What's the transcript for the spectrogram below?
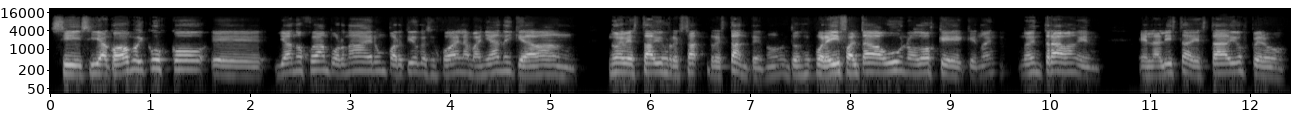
si, si y Cusco eh, ya no juegan por nada, era un partido que se jugaba en la mañana y quedaban nueve estadios restantes, ¿no? Entonces por ahí faltaba uno o dos que, no, entraban en, la lista de estadios, pero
